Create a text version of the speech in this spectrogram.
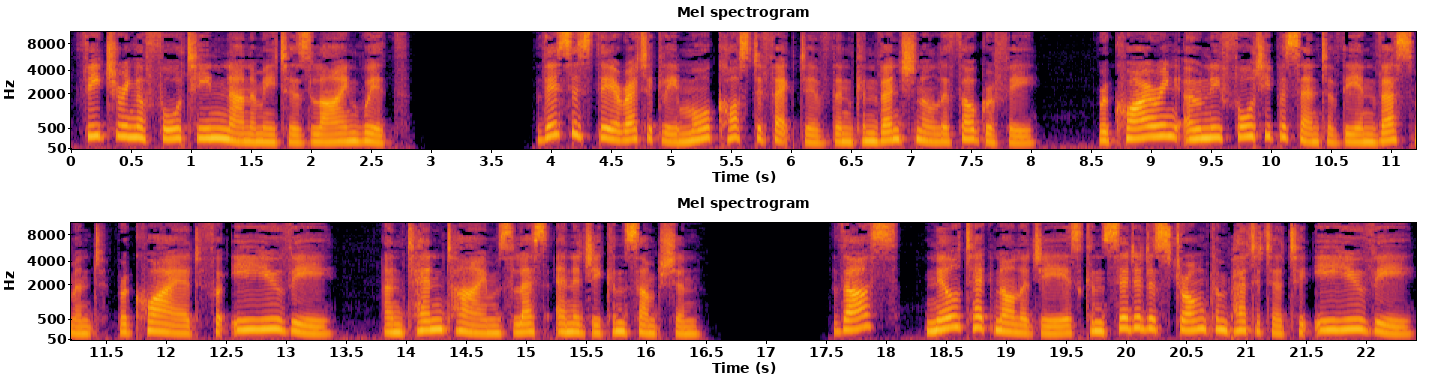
featuring a 14 nanometers line width. This is theoretically more cost-effective than conventional lithography, requiring only 40% of the investment required for EUV and 10 times less energy consumption. Thus, NIL technology is considered a strong competitor to EUV,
